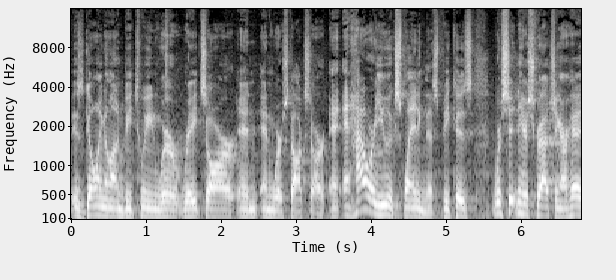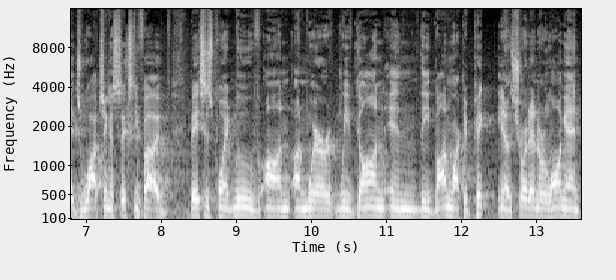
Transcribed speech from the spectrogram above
is going on between where rates are and, and where stocks are. And, and how are you explaining this? Because we're sitting here scratching our heads watching a 65 basis point move on, on where we've gone in the bond market, pick, you know, short end or long end.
